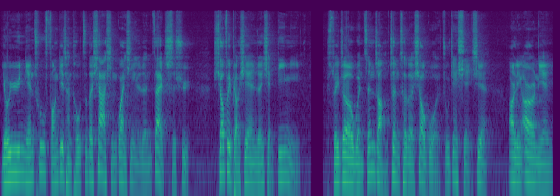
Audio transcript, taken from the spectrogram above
由于年初房地产投资的下行惯性仍在持续，消费表现仍显低迷，随着稳增长政策的效果逐渐显现。二零二二年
